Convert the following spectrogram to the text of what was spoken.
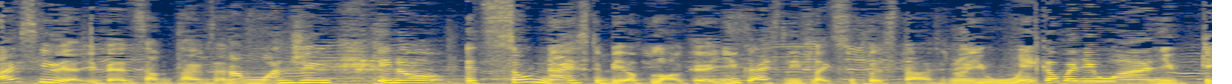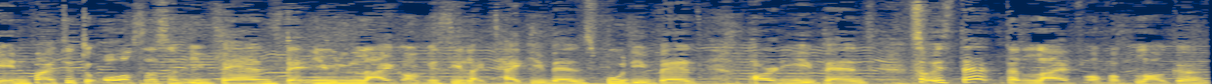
I see you at events sometimes, and I'm wondering, you know, it's so nice to be a blogger. You guys live like superstars. You know, you wake up when you want, you get invited to all sorts of events that you like, obviously, like tech events, food events, party events. So, is that the life of a blogger?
